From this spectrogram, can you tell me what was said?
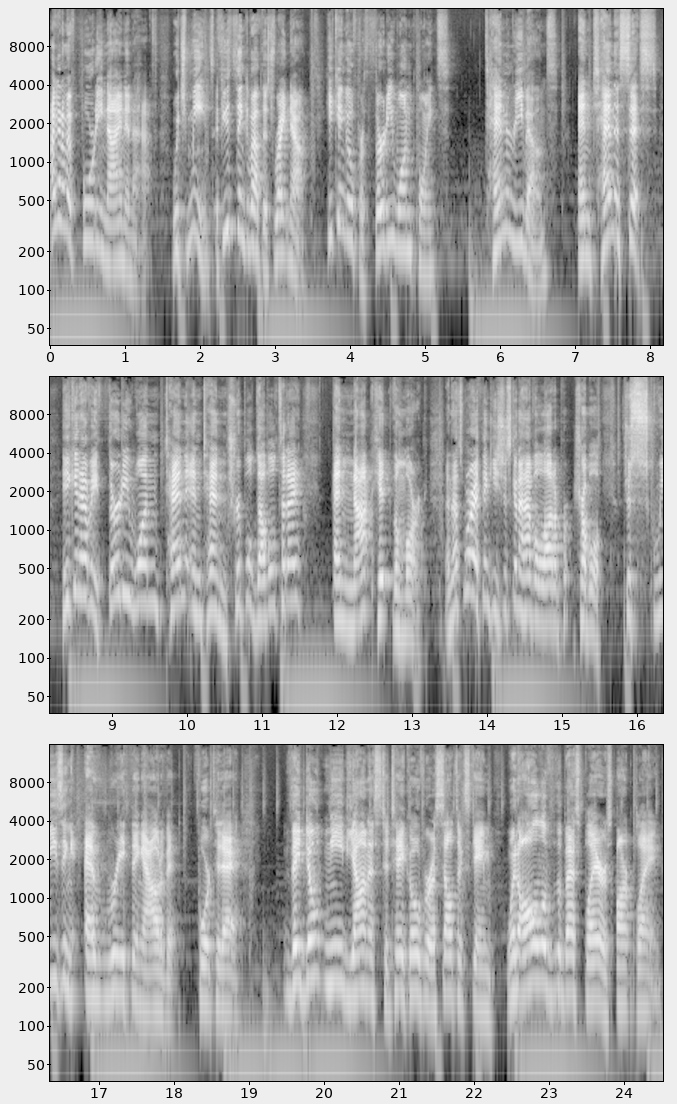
I got him at 49 and a half, which means if you think about this right now, he can go for 31 points, 10 rebounds, and 10 assists. He can have a 31, 10, and 10 triple double today and not hit the mark. And that's where I think he's just going to have a lot of trouble just squeezing everything out of it for today. They don't need Giannis to take over a Celtics game when all of the best players aren't playing.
